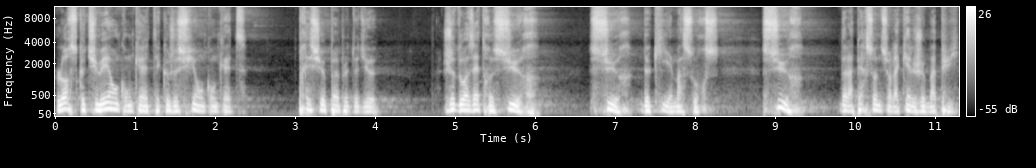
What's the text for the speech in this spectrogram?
Lorsque tu es en conquête et que je suis en conquête, précieux peuple de Dieu, je dois être sûr, sûr de qui est ma source, sûr de la personne sur laquelle je m'appuie.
